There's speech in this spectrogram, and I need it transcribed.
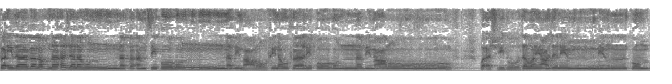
فَإِذَا بَلَغْنَ أَجَلَهُنَّ فَأَمْسِكُوهُنَّ بِمَعْرُوفٍ أَوْ فَارِقُوهُنَّ بِمَعْرُوفٍ ۚ وَأَشْهِدُوا ذَوَيْ عَدْلٍ مِّنكُمْ ۖ.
